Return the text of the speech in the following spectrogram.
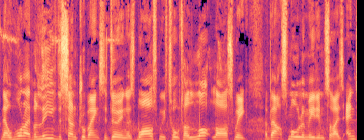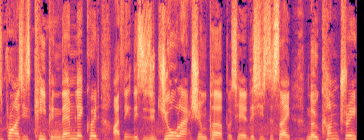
Now, what I believe the central banks are doing is whilst we've talked a lot last week about small and medium sized enterprises, keeping them liquid, I think this is a dual action purpose here. This is to say no country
